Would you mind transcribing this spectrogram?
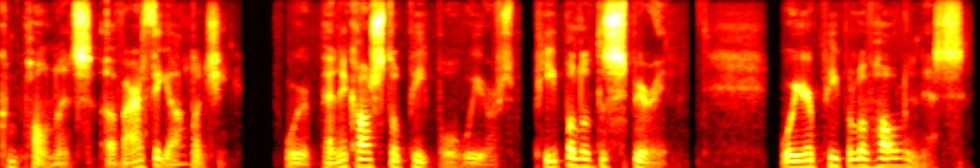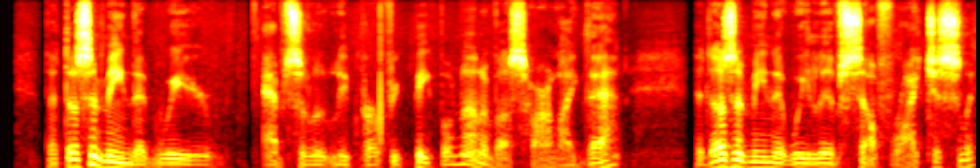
components of our theology. We're Pentecostal people. We are people of the Spirit. We are people of holiness. That doesn't mean that we're absolutely perfect people. None of us are like that. It doesn't mean that we live self righteously.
